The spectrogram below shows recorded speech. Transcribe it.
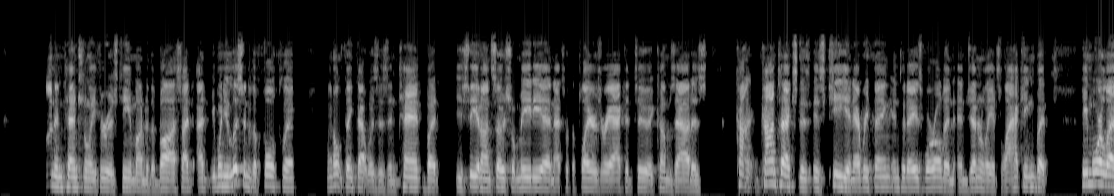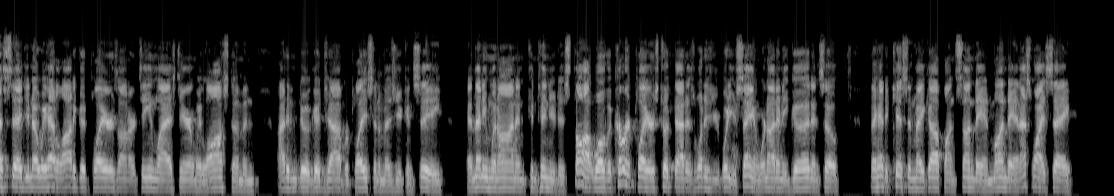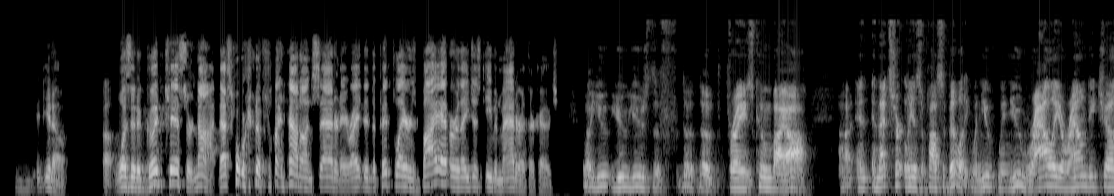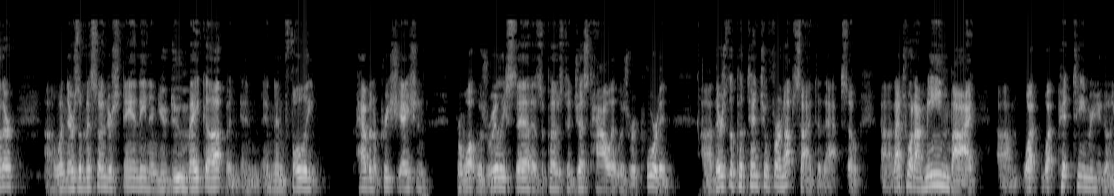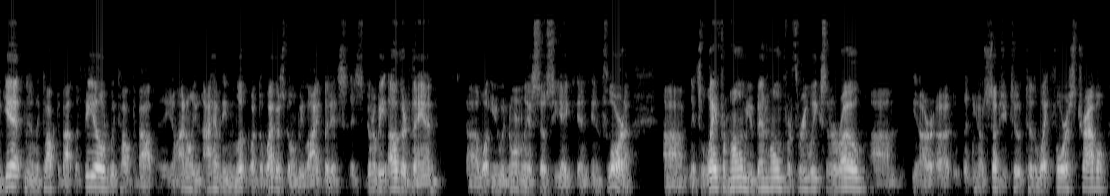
unintentionally threw his team under the bus. I, I, when you listen to the full clip, I don't think that was his intent, but you see it on social media, and that's what the players reacted to. It comes out as con- context is, is key in everything in today's world, and, and generally it's lacking. But he more or less said, you know, we had a lot of good players on our team last year, and we lost them, and I didn't do a good job replacing them, as you can see. And then he went on and continued his thought. Well, the current players took that as what is you what are you saying? We're not any good. And so they had to kiss and make up on Sunday and Monday. And that's why I say, you know, uh, was it a good kiss or not? That's what we're going to find out on Saturday, right? Did the Pitt players buy it, or they just even matter at their coach? Well, you you used the the, the phrase "kumbaya," uh, and and that certainly is a possibility. When you when you rally around each other, uh, when there's a misunderstanding and you do make up and, and, and then fully have an appreciation for what was really said as opposed to just how it was reported, uh, there's the potential for an upside to that. So uh, that's what I mean by um, what what Pitt team are you going to get? And then we talked about the field. We talked about, you know, I don't even, I haven't even looked what the weather's going to be like, but it's it's going to be other than uh, what you would normally associate in in Florida. Um, it's away from home. You've been home for three weeks in a row. Um, you know, or, uh, you know, subject to to the Wake Forest travel.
